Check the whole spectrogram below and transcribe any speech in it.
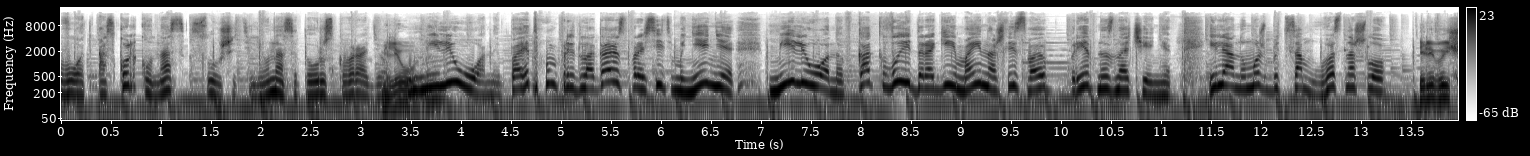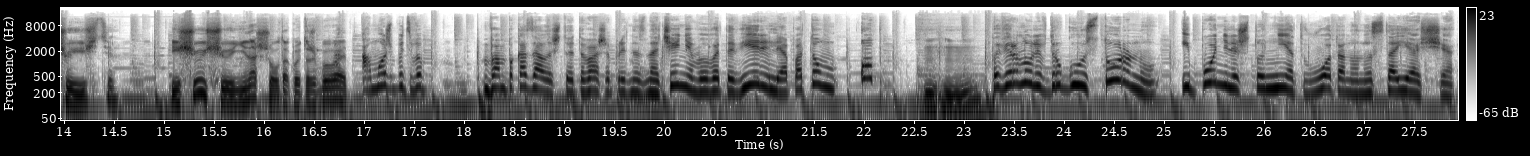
Вот. А сколько у нас слушателей? У нас это у русского радио. Миллионы. Миллионы. Поэтому предлагаю спросить мнение миллионов. Как вы, дорогие мои, нашли свое предназначение? Или оно, может быть, само вас нашло? Или вы еще ищете? Ищу, ищу и не нашел. Такое тоже бывает. А может быть, вы вам показалось, что это ваше предназначение, вы в это верили, а потом, оп, Мгм. повернули в другую сторону и поняли, что нет, вот оно настоящее.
